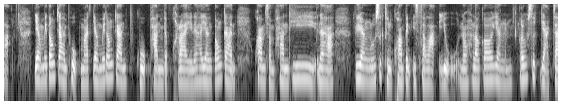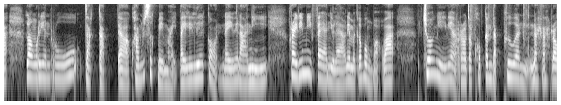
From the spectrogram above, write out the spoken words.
ระ ยังไม่ต้องการผูกมัด ยังไม่ต้องการผูกพันกับใครนะคะยังต้องการความสัมพันธ์ที่นะคะยังรู้สึกถึงความเป็นอิสระอยู่เนาะแล้วก็ยังรู้สึกอยากจะลองเรียนรู้จากกับ ความรู้สึกใหม่ ๆ ไปเรื่อย ๆ ก่อนในเวลานี้ ใครที่มีแฟนอยู่แล้วเนี่ยมันก็บ่งบอกว่า ช่วงนี้เนี่ยเราจะคบกันแบบเพื่อนนะคะ เรา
